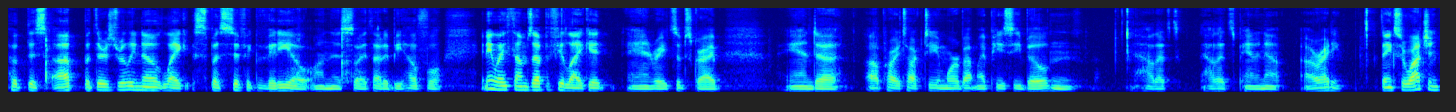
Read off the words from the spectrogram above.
hook this up, but there's really no like specific video on this, so I thought it'd be helpful. Anyway, thumbs up if you like it, and rate, subscribe, and uh, I'll probably talk to you more about my PC build and how that's how that's panning out. Alrighty, thanks for watching.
